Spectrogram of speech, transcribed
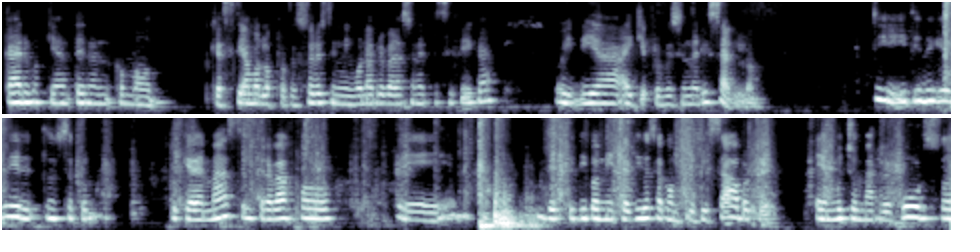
cargos que antes eran como que hacíamos los profesores sin ninguna preparación específica, hoy día hay que profesionalizarlo. Y, tiene que ver, entonces, porque además el trabajo eh, de este tipo administrativo se ha complejizado porque hay muchos más recursos,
